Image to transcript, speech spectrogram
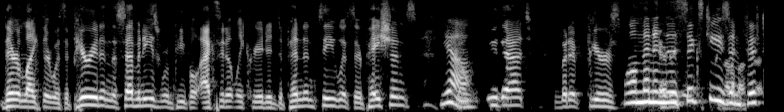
they're like there was a period in the 70s when people accidentally created dependency with their patients yeah Don't do that but it appears well and then in the 60s and 50s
